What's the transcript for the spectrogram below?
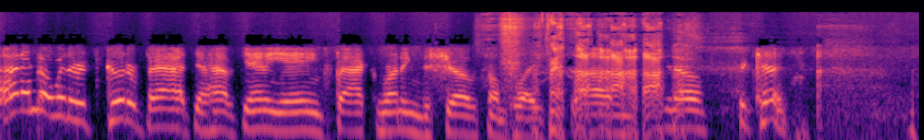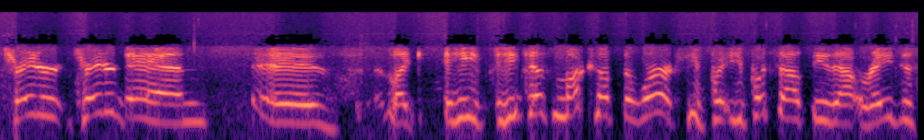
I don't know whether it's good or bad to have Danny Ainge back running the show someplace. um, you know, because Trader Trader Dan is like he he just mucks up the works. He put he puts out these outrageous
